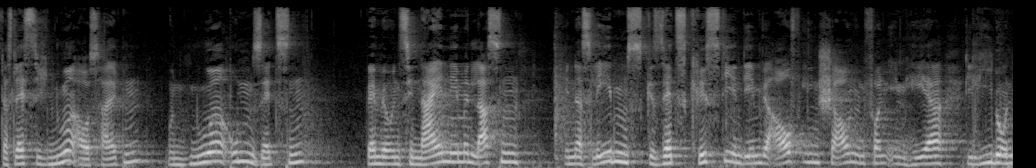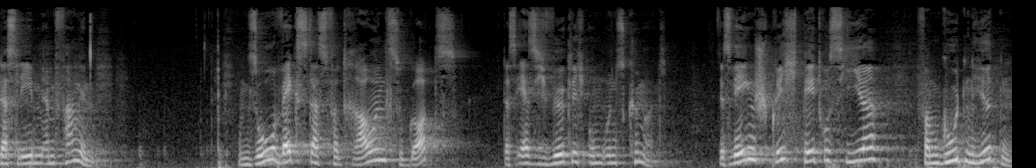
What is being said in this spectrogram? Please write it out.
Das lässt sich nur aushalten und nur umsetzen, wenn wir uns hineinnehmen lassen in das Lebensgesetz Christi, indem wir auf ihn schauen und von ihm her die Liebe und das Leben empfangen. Und so wächst das Vertrauen zu Gott, dass er sich wirklich um uns kümmert. Deswegen spricht Petrus hier vom guten Hirten,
